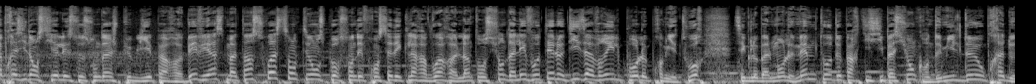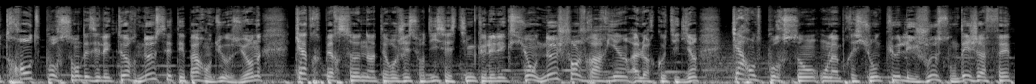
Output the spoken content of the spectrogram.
La présidentielle et ce sondage publié par BVA ce matin, 71% des Français déclarent avoir l'intention d'aller voter le 10 avril pour le premier tour. C'est globalement le même taux de participation qu'en 2002 où près de 30% des électeurs ne s'étaient pas rendus aux urnes. Quatre personnes interrogées sur 10 estiment que l'élection ne changera rien à leur quotidien. 40% ont l'impression que les jeux sont déjà faits.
